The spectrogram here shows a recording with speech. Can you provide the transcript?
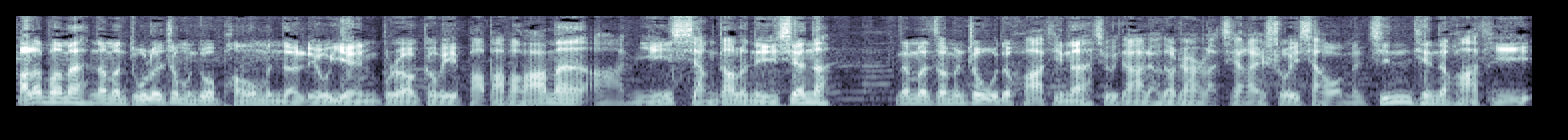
好了，朋友们，那么读了这么多朋友们的留言，不知道各位宝爸宝妈们啊，您想到了哪些呢？那么咱们周五的话题呢，就给大家聊到这儿了。接下来说一下我们今天的话题。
